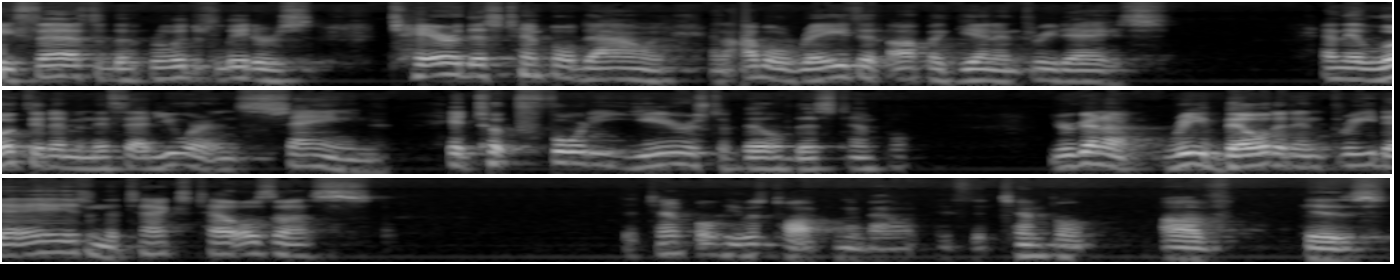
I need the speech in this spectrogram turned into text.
he says to the religious leaders, Tear this temple down, and I will raise it up again in three days. And they looked at him and they said, You are insane. It took 40 years to build this temple. You're going to rebuild it in three days. And the text tells us the temple he was talking about is the temple of his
